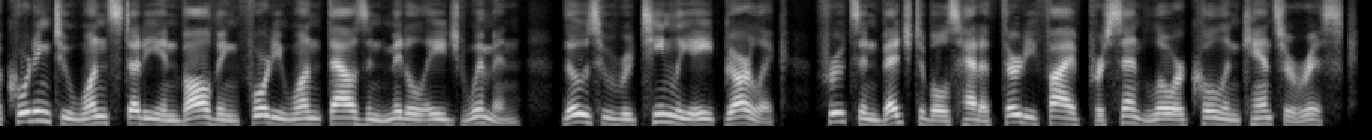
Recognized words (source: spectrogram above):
According to one study involving 41,000 middle aged women, those who routinely ate garlic, fruits, and vegetables had a 35% lower colon cancer risk.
